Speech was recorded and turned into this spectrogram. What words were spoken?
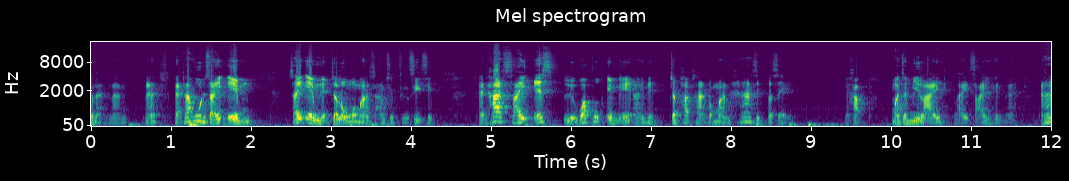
ขนาดนั้นนะแต่ถ้าหุ้นไซส์ M ไซส์ M เนี่ยจะลงประมาณ 30-40 แต่ถ้าไซส์ S หรือว่าพวก MAI เนี่ยจะพักฐานประมาณ 50%นะครับมันจะมีหลายหลายไซส์เห็นไหมอ่า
